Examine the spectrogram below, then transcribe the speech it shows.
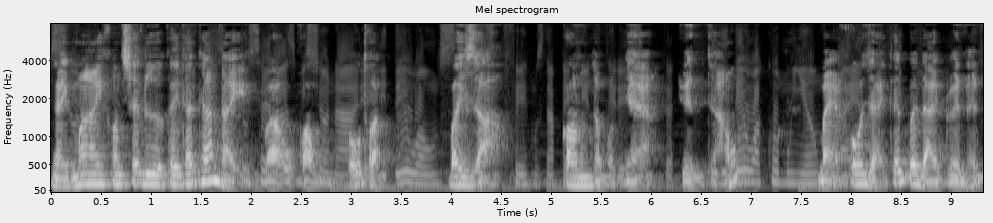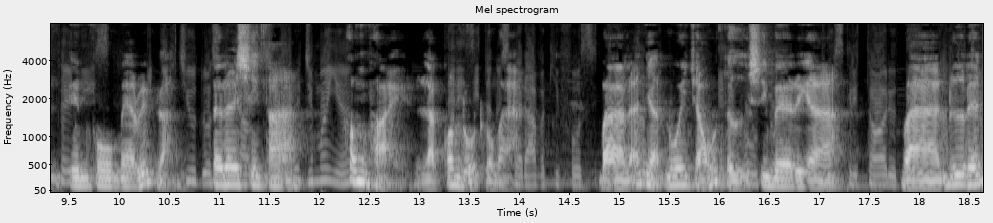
ngày mai con sẽ đưa cây thánh giá này vào phòng phẫu thuật. Bây giờ, con là một nhà truyền giáo. Mẹ cô giải thích với đài truyền hình Info Merit rằng Teresita không phải là con ruột của bà. Bà đã nhận nuôi cháu từ Siberia và đưa đến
